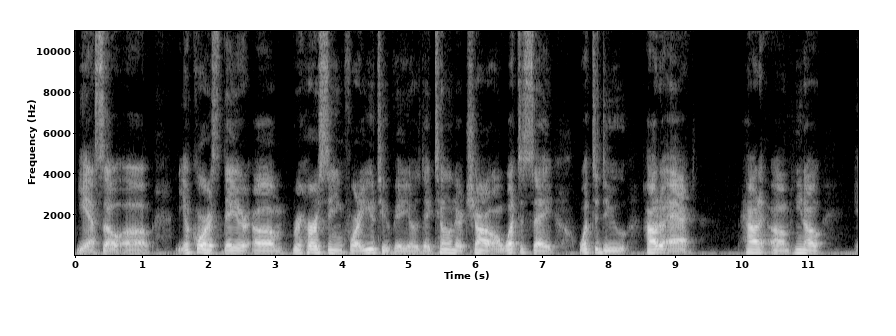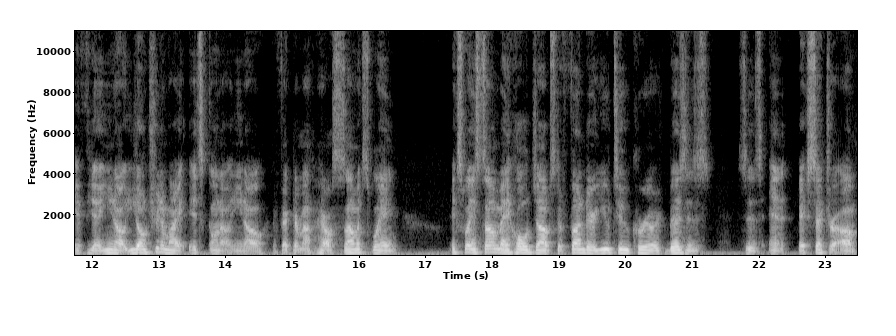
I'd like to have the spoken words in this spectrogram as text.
yeah, so, uh, of course, they're um, rehearsing for YouTube videos. They telling their child on what to say, what to do, how to act, how to, um, you know, if you, you know, you don't treat them right, it's gonna, you know, affect their mental health. Some explain, explain some may hold jobs to fund their YouTube career, businesses, and etc. Um,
